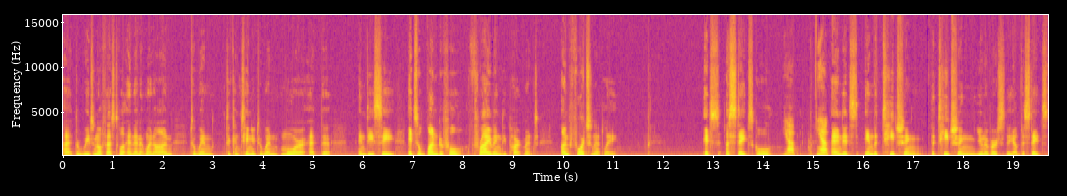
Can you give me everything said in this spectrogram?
at the regional festival, and then it went on to win to continue to win more at the in DC. It's a wonderful, thriving department. Unfortunately, it's a state school. Yep. Yep. And it's in the teaching the teaching university of the state's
